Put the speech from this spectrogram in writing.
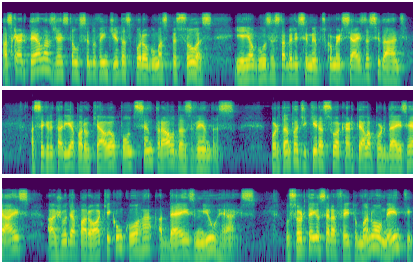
As cartelas já estão sendo vendidas por algumas pessoas e em alguns estabelecimentos comerciais da cidade. A Secretaria Paroquial é o ponto central das vendas. Portanto, adquira sua cartela por R$ reais, ajude a paróquia e concorra a 10 mil reais. O sorteio será feito manualmente,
